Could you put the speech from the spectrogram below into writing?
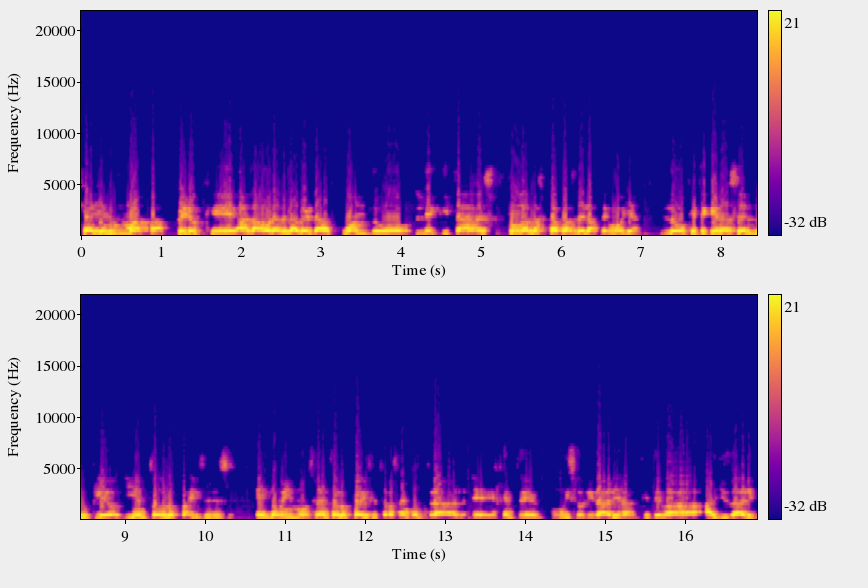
que hay en un mapa, pero que a la hora de la verdad, cuando le quitas todas las capas de la cebolla, lo que te queda es el núcleo y en todos los países es lo mismo. O sea, en todos los países te vas a encontrar eh, gente muy solidaria que te va a ayudar y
